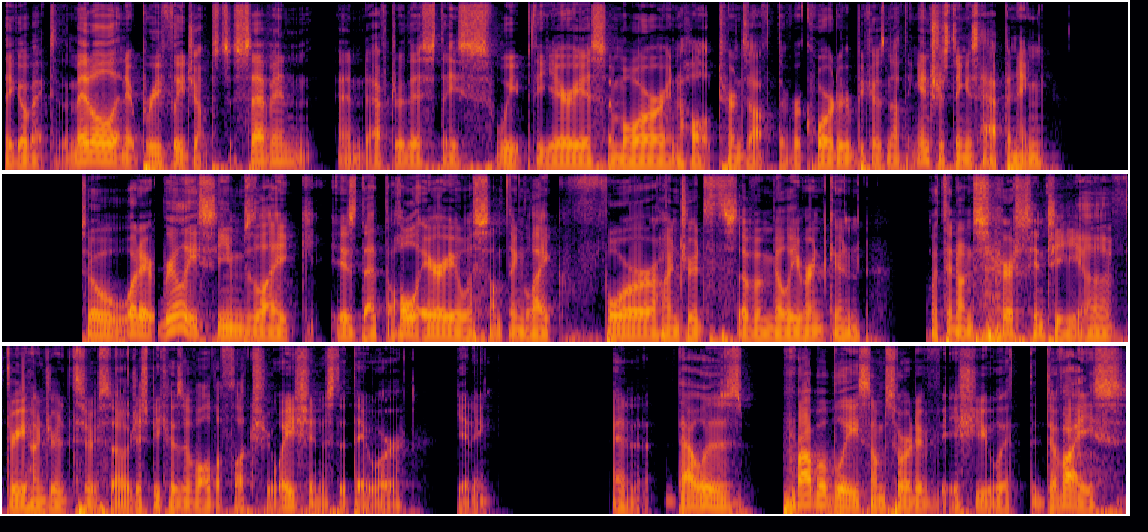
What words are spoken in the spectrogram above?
They go back to the middle and it briefly jumps to seven. And after this, they sweep the area some more and Halt turns off the recorder because nothing interesting is happening. So, what it really seems like is that the whole area was something like four hundredths of a milliröntgen with an uncertainty of three hundredths or so, just because of all the fluctuations that they were getting. And that was probably some sort of issue with the device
